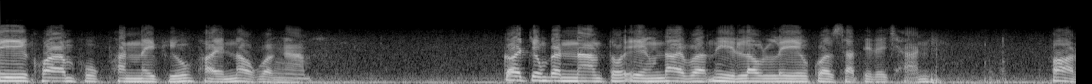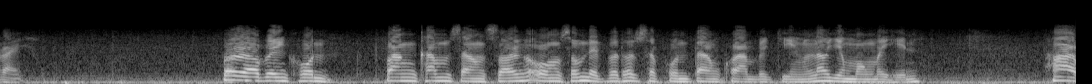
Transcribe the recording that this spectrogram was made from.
มีความผูกพันในผิวภายนอกว่างาม ก็จงเป็นนามตัวเองได้ว่านี่เราเลวกว่าสัตว์ติเดฉานเพราะอะไร เพราะเราเป็นคนฟังคำสั่งสอนขององค์สมเด็จพระทศพลตามความเป็นจริง แล้วยังมองไม่เห็น ภาพ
